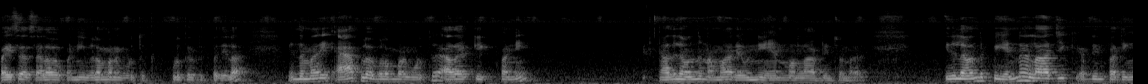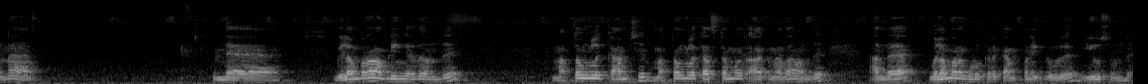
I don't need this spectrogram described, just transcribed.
பைசா செலவு பண்ணி விளம்பரம் கொடுத்து கொடுக்கறதுக்கு பதிலாக இந்த மாதிரி ஆப்பில் விளம்பரம் கொடுத்து அதை கிளிக் பண்ணி அதில் வந்து நம்ம ரெவன்யூ ஏர்ன் பண்ணலாம் அப்படின்னு சொன்னார். இதில் வந்து இப்போ என்ன லாஜிக் அப்படின்னு பார்த்தீங்கன்னா இந்த விளம்பரம் அப்படிங்கிறது வந்து மற்றவங்களுக்கு காமிச்சு மற்றவங்கள கஸ்டமர் ஆகினா தான் வந்து அந்த விளம்பரம் கொடுக்குற கம்பெனிக்கு ஒரு யூஸ் உண்டு.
